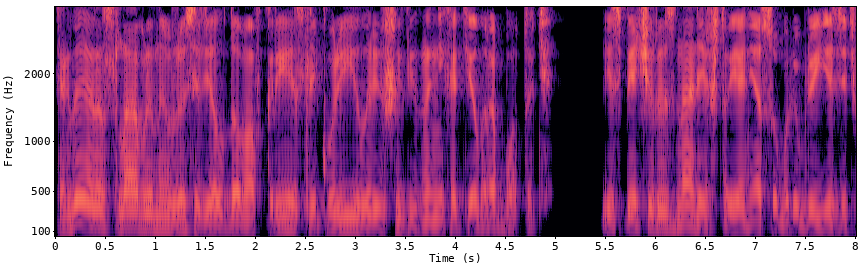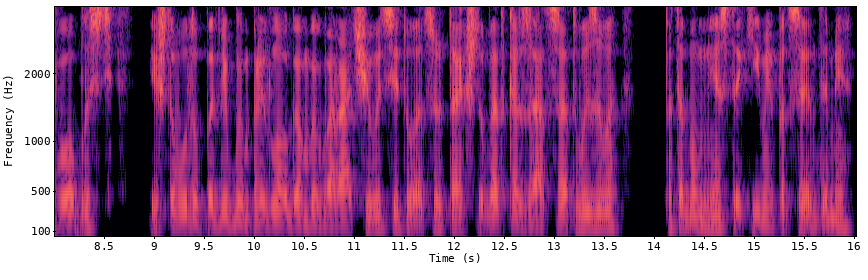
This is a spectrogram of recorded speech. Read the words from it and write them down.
Когда я расслабленный уже сидел дома в кресле, курил и решительно не хотел работать. Диспетчеры знали, что я не особо люблю ездить в область, и что буду под любым предлогом выворачивать ситуацию так, чтобы отказаться от вызова, потому мне с такими пациентами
